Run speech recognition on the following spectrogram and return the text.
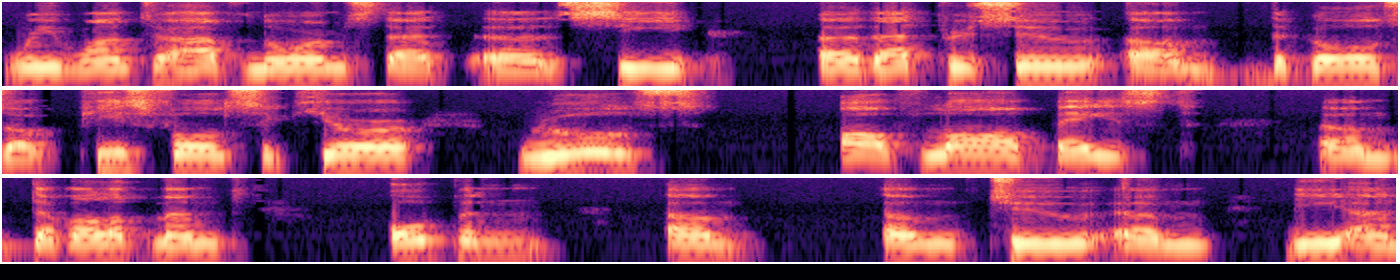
We want to have norms that uh, see uh, that pursue um, the goals of peaceful, secure, rules of law based um, development, open um, um, to um, the uh,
